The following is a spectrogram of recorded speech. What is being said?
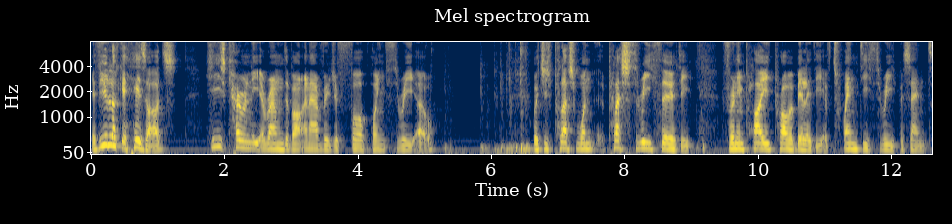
if you look at his odds, he's currently around about an average of 4.30 which is plus one plus 330 for an implied probability of 23%.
